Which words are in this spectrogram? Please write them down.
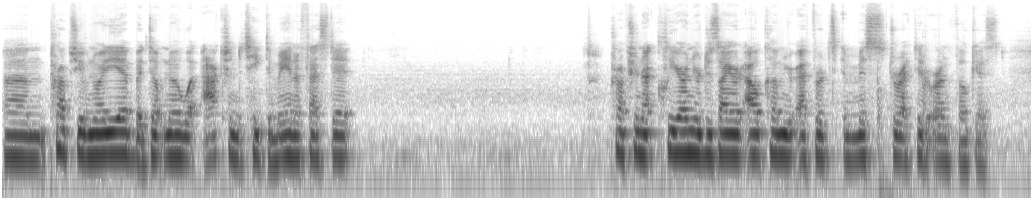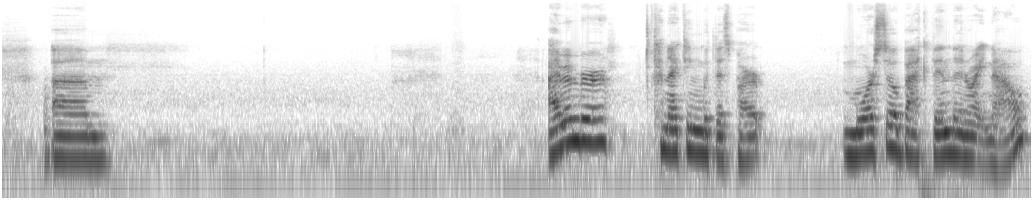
Um, perhaps you have no idea but don't know what action to take to manifest it. Perhaps you're not clear on your desired outcome, your efforts, and misdirected or unfocused. Um, I remember connecting with this part more so back then than right now.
